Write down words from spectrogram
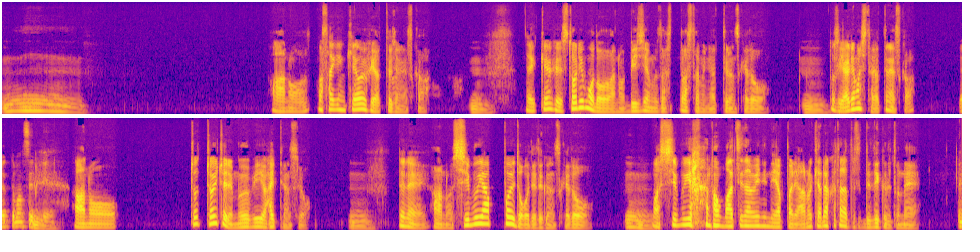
うーん。あの、まあ、最近 KOF やってるじゃないですか。うん。で、KOF ストーリーモードをあの BGM 出す出すためにやってるんですけど、うん。どうですかやりました？やってないですか？やってませんね。あの、ちょちょいちょいムービーが入ってるんですよ。うん。でね、あの渋谷っぽいとこ出てくるんですけど、うん。まあ、渋谷の街並みにね、やっぱりあのキャラクターたち出てくるとね、う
